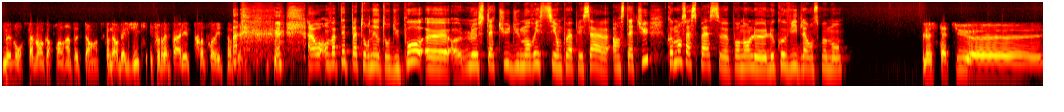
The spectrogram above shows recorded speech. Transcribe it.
Mais bon, ça va encore prendre un peu de temps, hein, parce qu'on est en Belgique, il faudrait pas aller trop trop vite non plus. Alors, on va peut-être pas tourner autour du pot. Euh, le statut d'humoriste, si on peut appeler ça euh, un statut, comment ça se passe pendant le, le Covid là en ce moment? Le statut euh,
